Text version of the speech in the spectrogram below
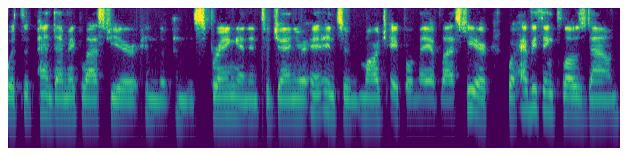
with the pandemic last year in the in the spring and into January into March, April, May of last year, where everything closed down.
